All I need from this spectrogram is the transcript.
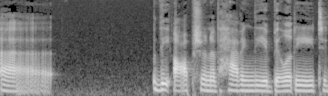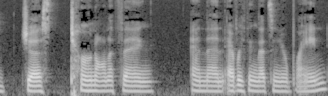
uh the option of having the ability to just turn on a thing and then everything that's in your brain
